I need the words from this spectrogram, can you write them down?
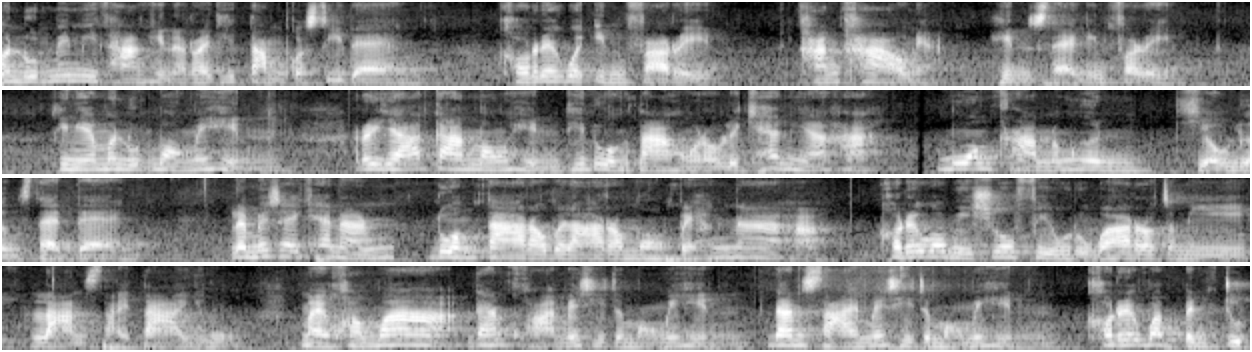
มนุษย์ไม่มีทางเห็นอะไรที่ต่ำกว่าสีแดง เขาเรียกว่าอินฟราเรดค้างคาวเนี่ยเห็นแสงอินฟราเรดทีนี้มนุษย์มองไม่เห็น ระยะการมองเห็นที่ดวงตาของเราเลยแค่นี้ค่ะ ม่วงครามน้ำเงิน เขียวเหลืองแสดแดง และไม่ใช่แค่นั้นดวงตาเราเวลาเรามองไปข้างหน้าค่ะเขาเรียกว่า visual field หรือว่าเราจะมีลานสายตาอยู่ หมายความว่าด้านขวาแม่ชีจะมองไม่เห็น ด้านซ้ายแม่ชีจะมองไม่เห็น เขาเรียกว่าเป็นจุด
